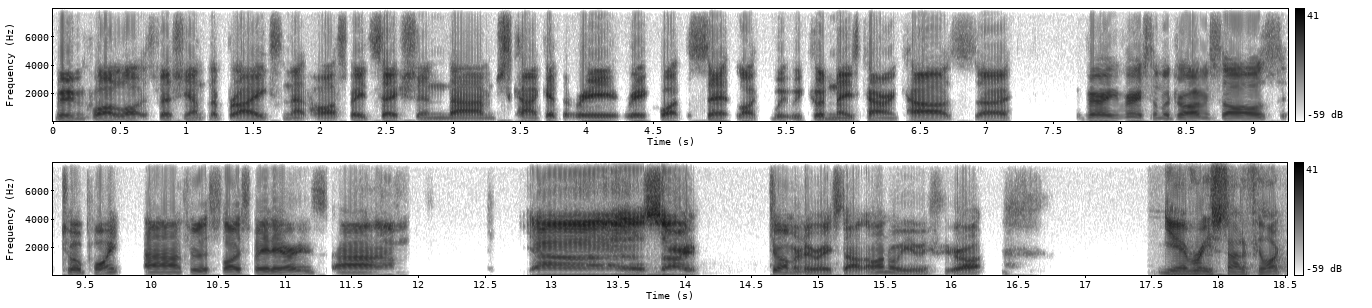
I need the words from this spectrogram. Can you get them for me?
moving quite a lot, especially under the brakes and that high speed section. Um, just can't get the rear rear quite to set like we, we could in these current cars. So very very similar driving styles to a point uh, through the slow speed areas. Um, uh, sorry. Do you want me to restart that one, or you, if you're right? Yeah, restart if you like.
